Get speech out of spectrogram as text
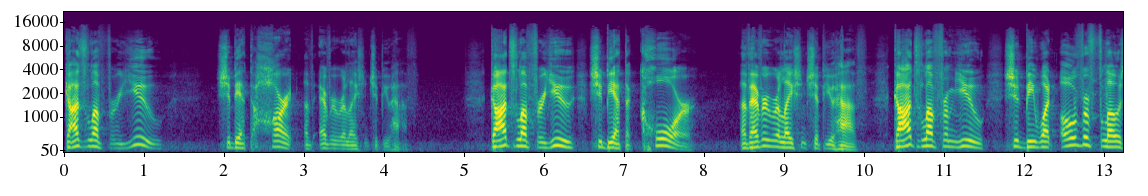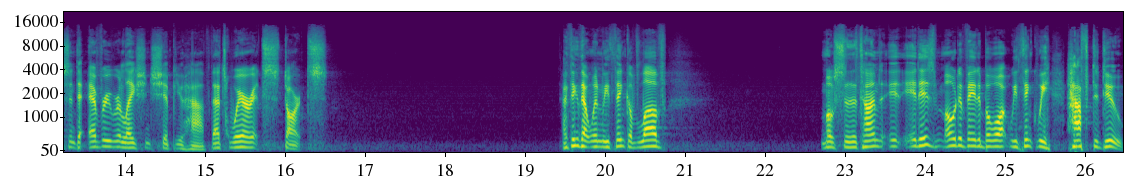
God's love for you should be at the heart of every relationship you have. God's love for you should be at the core of every relationship you have. God's love from you should be what overflows into every relationship you have. That's where it starts. I think that when we think of love, most of the time, it, it is motivated by what we think we have to do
